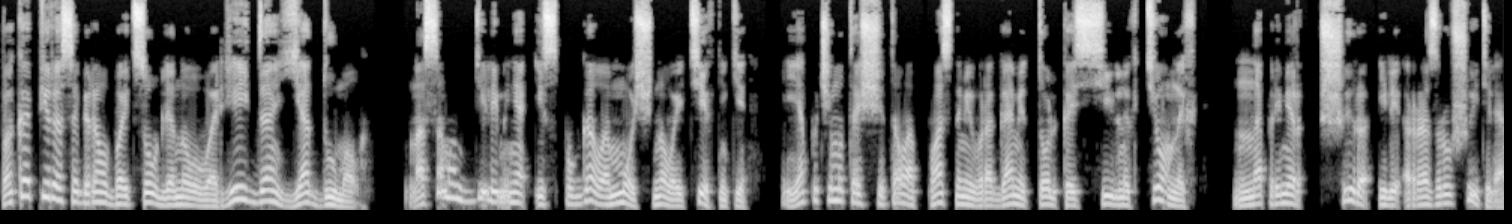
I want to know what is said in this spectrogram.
Пока Пира собирал бойцов для нового рейда, я думал. На самом деле меня испугала мощь новой техники. Я почему-то считал опасными врагами только сильных темных, например, Шира или Разрушителя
